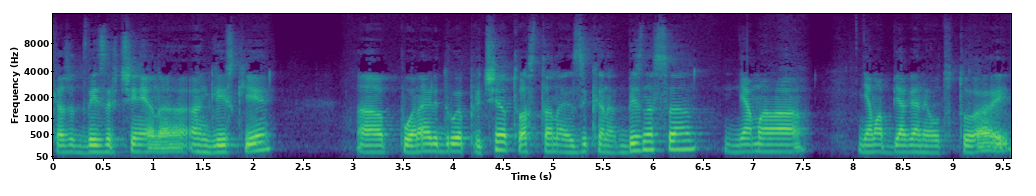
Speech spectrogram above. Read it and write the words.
кажат две изречения на английски. По една или друга причина това стана езика на бизнеса. Няма, няма бягане от това и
